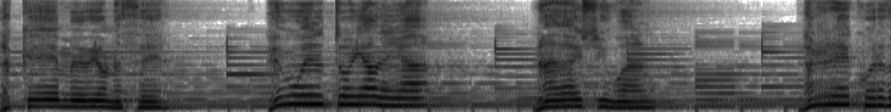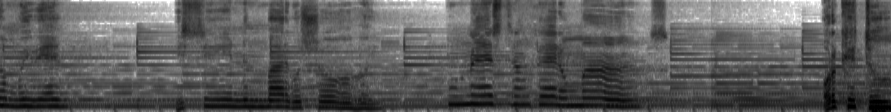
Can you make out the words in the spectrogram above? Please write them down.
la que me vio nacer. He vuelto y ahora ya nada es igual. La recuerdo muy bien y sin embargo soy un extranjero más. Porque tú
